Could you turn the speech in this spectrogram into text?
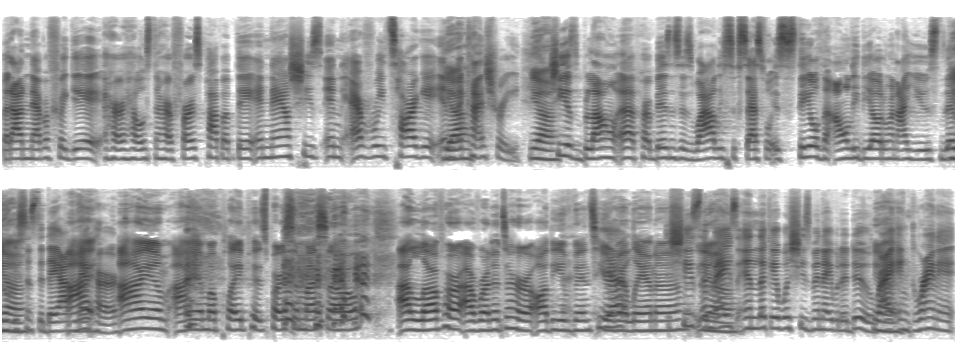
But I'll never forget her hosting her first pop up there, and now she's in every Target in the country. Yeah. She has blown up. Her business is wildly successful. It's still the only deodorant I use literally since the day I, met her. I am I am a play pits person myself. I love her. I run into her at all the events here in Atlanta. She's Yeah. amazing. And look at what she's been able to do, Yeah. right? And granted,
